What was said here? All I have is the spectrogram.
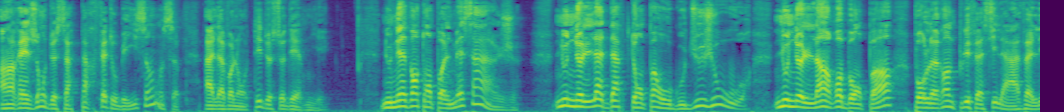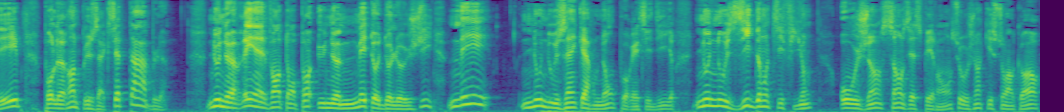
en raison de sa parfaite obéissance à la volonté de ce dernier. Nous n'inventons pas le message, nous ne l'adaptons pas au goût du jour. Nous ne l'enrobons pas pour le rendre plus facile à avaler, pour le rendre plus acceptable. Nous ne réinventons pas une méthodologie, mais nous nous incarnons, pour ainsi dire, nous nous identifions aux gens sans espérance, aux gens qui sont encore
